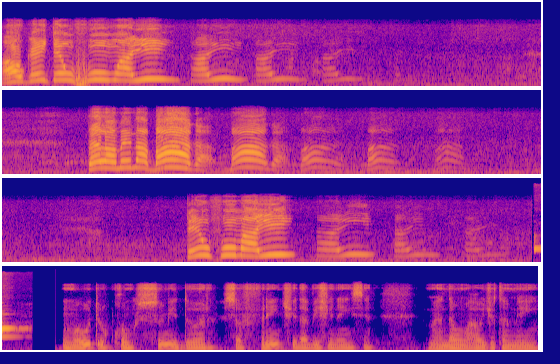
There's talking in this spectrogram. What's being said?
Alguém tem um fumo aí? Aí, aí, aí. Pelo menos a baga, baga, baga, baga, baga. Tem um fumo aí? Aí, aí. Um outro consumidor sofrente da abstinência manda um áudio também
